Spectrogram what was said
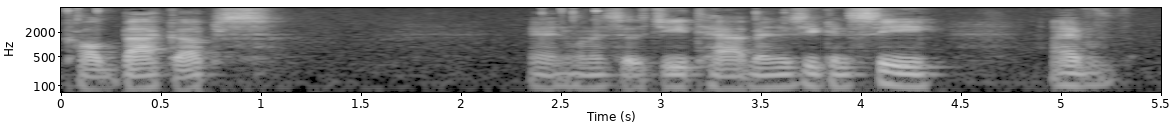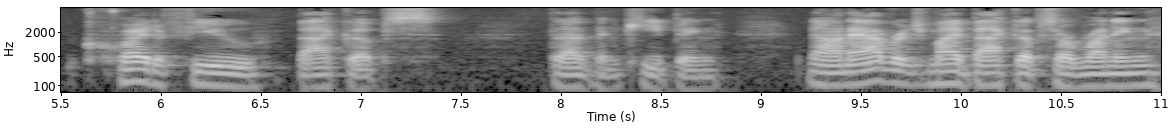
called Backups. And when it says GTab, and as you can see, I have quite a few backups that I've been keeping. Now, on average, my backups are running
